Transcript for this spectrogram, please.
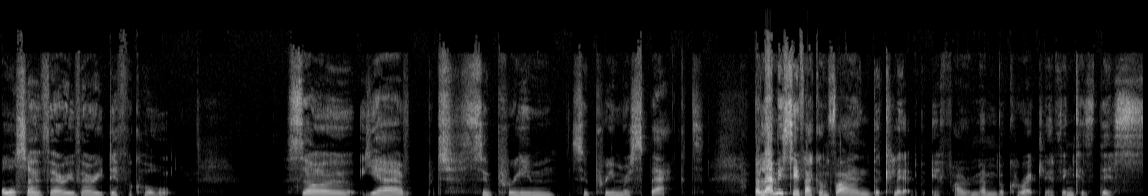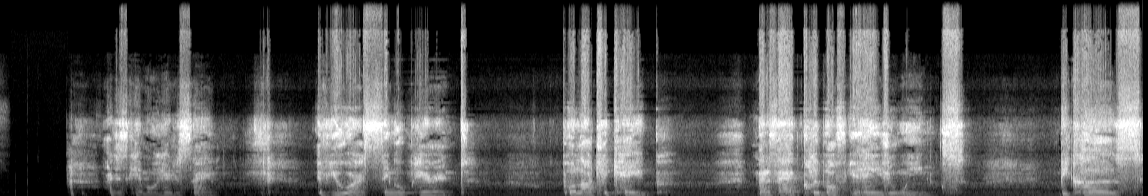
Also, very, very difficult. So, yeah, supreme, supreme respect. But let me see if I can find the clip, if I remember correctly. I think it's this. I just came on here to say if you are a single parent, pull out your cape. Matter of fact, clip off your angel wings. Because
